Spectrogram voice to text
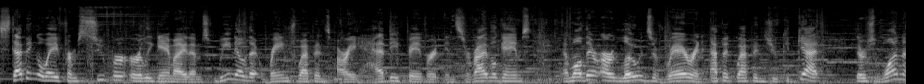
stepping away from super early game items, we know that ranged weapons are a heavy favorite in survival games, and while there are loads of rare and epic weapons you could get, there's one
